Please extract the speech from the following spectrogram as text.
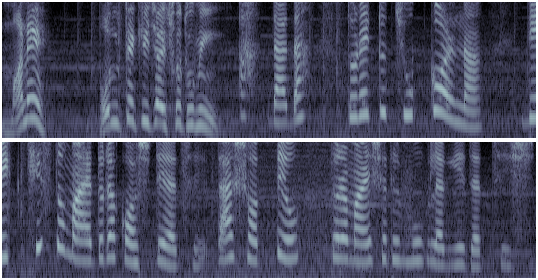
মানে বলতে কি চাইছো তুমি? আহ দাদা তোরা একটু চুপ কর না। দেখছিস তো মা এতটা কষ্টে আছে। তা সত্ত্বেও তোরা মায়ের সাথে মুখ লাগিয়ে যাচ্ছিস।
